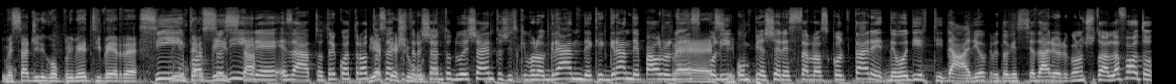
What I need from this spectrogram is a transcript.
i messaggi di complimenti per Sì, posso l'intervista. dire, esatto, Vi 348 è piaciuta? 7300 200 ci scrivono grande, che grande Paolo Eh, Nespoli, sì. un piacere starlo a ascoltare, devo dirti Dario, credo che sia Dario riconosciuto dalla foto,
